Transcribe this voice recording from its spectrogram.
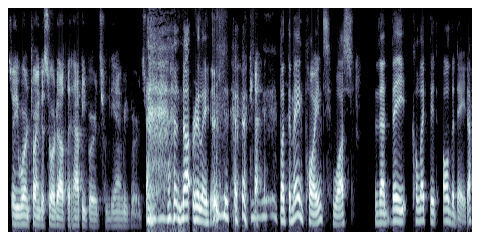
So you weren't trying to sort out the happy birds from the angry birds. right? Not really. but the main point was that they collected all the data.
